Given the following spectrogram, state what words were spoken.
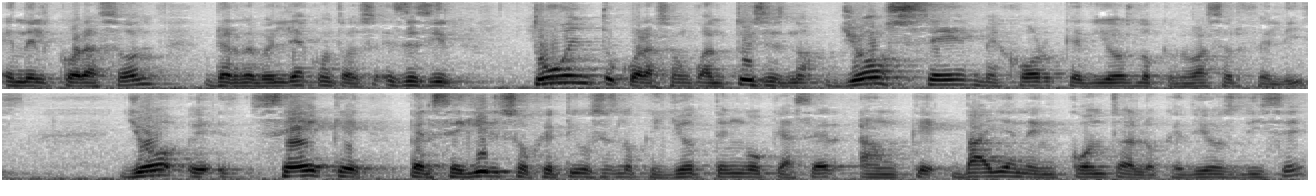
en el corazón de rebeldía contra Dios. Es decir, Tú en tu corazón, cuando tú dices, no, yo sé mejor que Dios lo que me va a hacer feliz, yo eh, sé que perseguir sus objetivos es lo que yo tengo que hacer, aunque vayan en contra de lo que Dios dice,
